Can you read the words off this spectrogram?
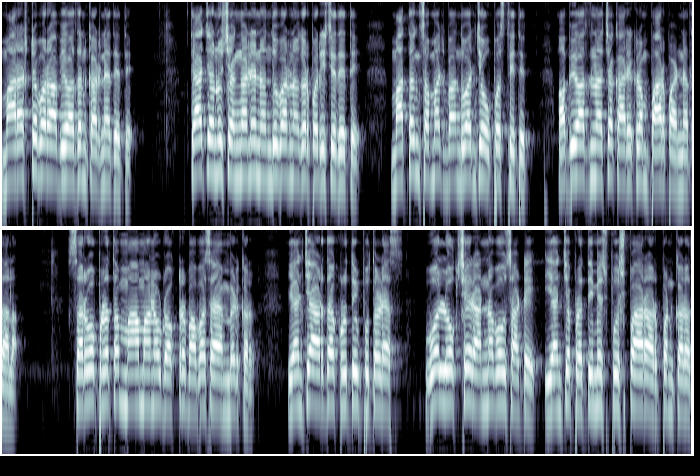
महाराष्ट्रभर अभिवादन करण्यात येते. त्याच अनुषंगाने नंदुरबार नगर परिषद येथे मातंग समाज बांधवांच्या उपस्थितीत अभिवादनाचा कार्यक्रम पार पाडण्यात आला. सर्वप्रथम महामानव डॉक्टर बाबासाहेब आंबेडकर यांच्या अर्धाकृती पुतळ्यास व लोकशाहीर अण्णाभाऊ साठे यांच्या प्रतिमेस पुष्पहार अर्पण करत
